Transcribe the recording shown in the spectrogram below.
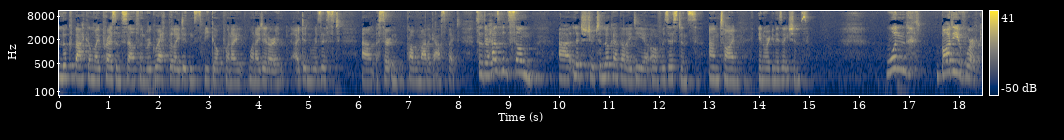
look back on my present self and regret that I didn't speak up when I when I did or I didn't resist um, a certain problematic aspect. So there has been some uh, literature to look at that idea of resistance and time in organisations. One body of work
